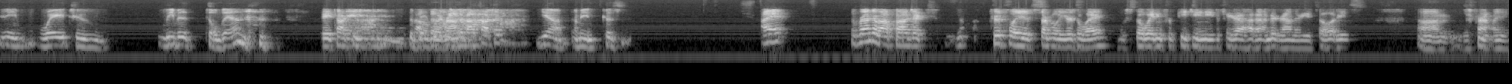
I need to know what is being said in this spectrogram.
any way to leave it till then? Are you talking The about the roundabout project? yeah, I mean, because I, the roundabout project, truthfully, is several years away. We're still waiting for PG&E to figure out how to underground their utilities. Um, there's currently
